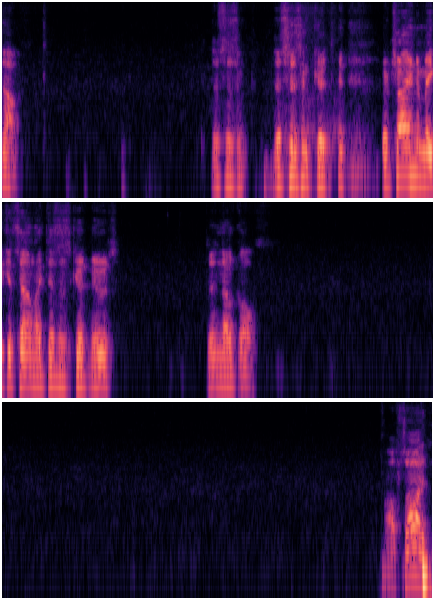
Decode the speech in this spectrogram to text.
No. This isn't this isn't good. They're trying to make it sound like this is good news. There's no goal. Offside.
